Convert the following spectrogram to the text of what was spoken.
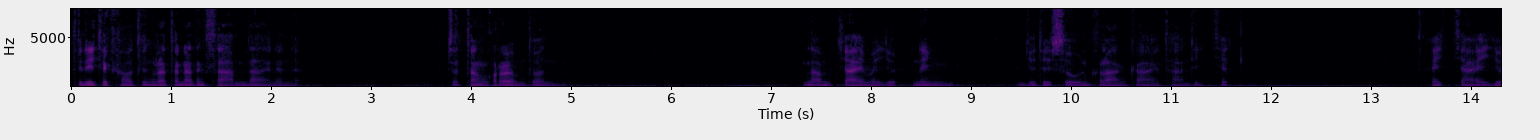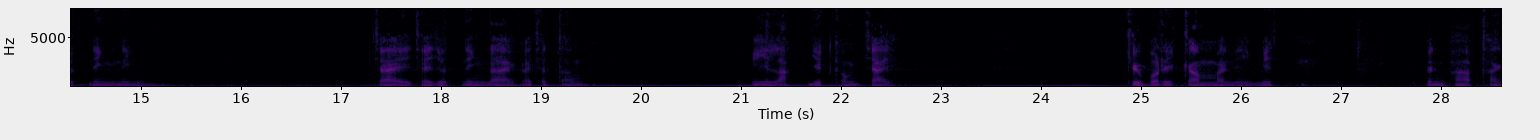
ทีนี้จะเข้าถึงรัตนะทั้งสามได้นั่นะจะต้องเริ่มต้นนำใจมาหยุดนิ่ง อยู่ที่ศูนย์กลางกายฐานที่เจ็ด ให้ใจหยุดนิ่งนิ่งใจจะหยุดนิ่งได้ก็จะต้อง มีหลักยึดของใจ คือบริกรรมมณีมิตร เป็นภาพทาง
